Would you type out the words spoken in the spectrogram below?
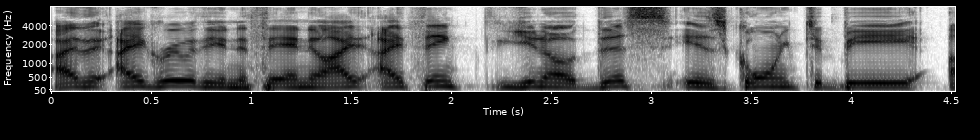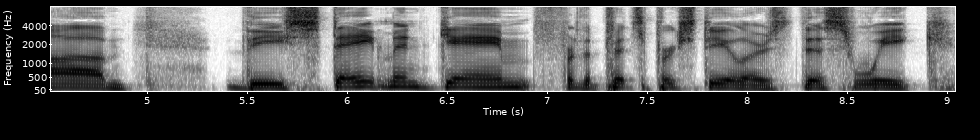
I I agree with you, Nathaniel. I I think you know this is going to be um, the statement game for the Pittsburgh Steelers this week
